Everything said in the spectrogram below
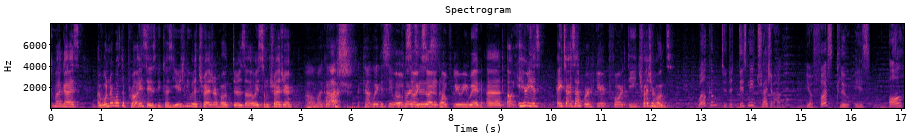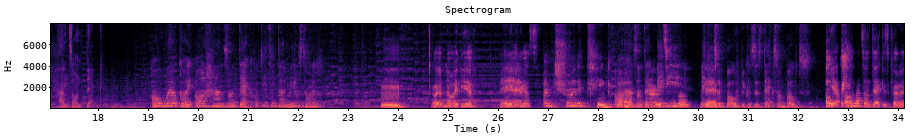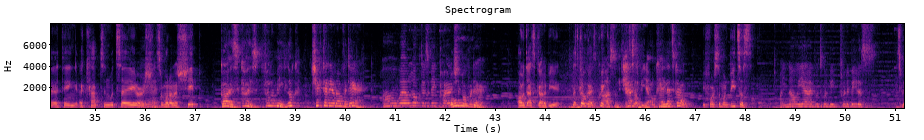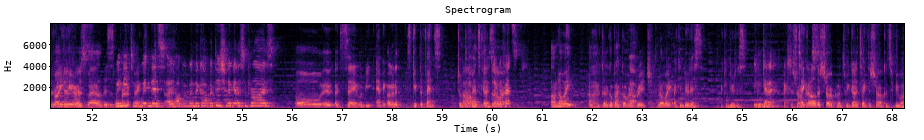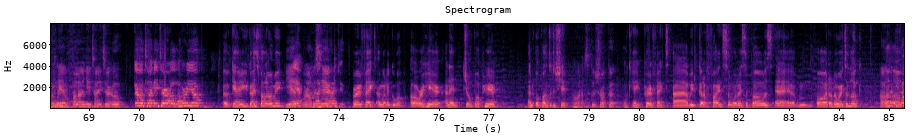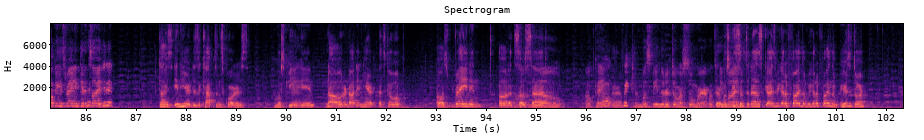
Come on, guys. I wonder what the prize is because usually with a treasure hunt, there's always some treasure. Oh my gosh! I can't wait to see what Oh, the I'm prize so is. excited. Hopefully, we win. And oh, here he is. Hey, Tarzan, we're here for the treasure hunt. Welcome to the Disney Treasure Hunt. Your first clue is all hands on deck. Oh wow, guy! All hands on deck. What do you think that means, Donut? Hmm. I have no idea. Any Um, ideas? I'm trying to think. All hands on deck. hands Maybe, on maybe it's a boat because there's decks on boats. Oh, yeah, wait. all hands on deck is kind of a thing a captain would say, or Yeah. someone on a ship. Guys, guys, follow me. Look, check that out over there. Oh well, look! There's a big pirate ship over there. Oh, that's gotta be it. Let's go, guys, quick, Awesome. It has go. to be. It. Okay, let's go. before someone beats us. I know. Yeah, everyone's going to be trying to beat us. It's Gotta get right there here first. as well. This is We perfect. need to win this. I hope we win the competition and get a surprise. Oh, it- I'd say it would be epic. I'm gonna skip the fence. Jump the Oh, fence, jump guys. the- Jump the fence. Oh no, wait. Oh, I gotta go back over the Oh. bridge. No, wait. I can do this. I can do this. You can get it. Extra shortcuts. Take all the shortcuts. We gotta take the shortcuts if we want to Okay, win. I'm following you, Tiny Turtle. Go, Tiny Turtle. Hurry up. Okay, are you guys following me? Yeah, Yep, we're almost right here. behind you. Perfect. I'm gonna go up over here and then jump up here and up onto the ship. Oh, that was a good shortcut. Okay, perfect. Uh, we've got to find someone, I suppose. Um, oh, I don't know where to look. Oh, quickly, Uh-oh. quickly, it's raining. Get inside. Get in. Guys, in here, there's a captain's quarters. Must Okay. be in. No, they're not in here. Let's go up. Oh, it's raining. Oh, that's so Oh, sad. No. Okay. Oh, Um, quick. There must be another door somewhere. What can There you must find? be something else, guys. We gotta find them. We gotta find them. Here's a door.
